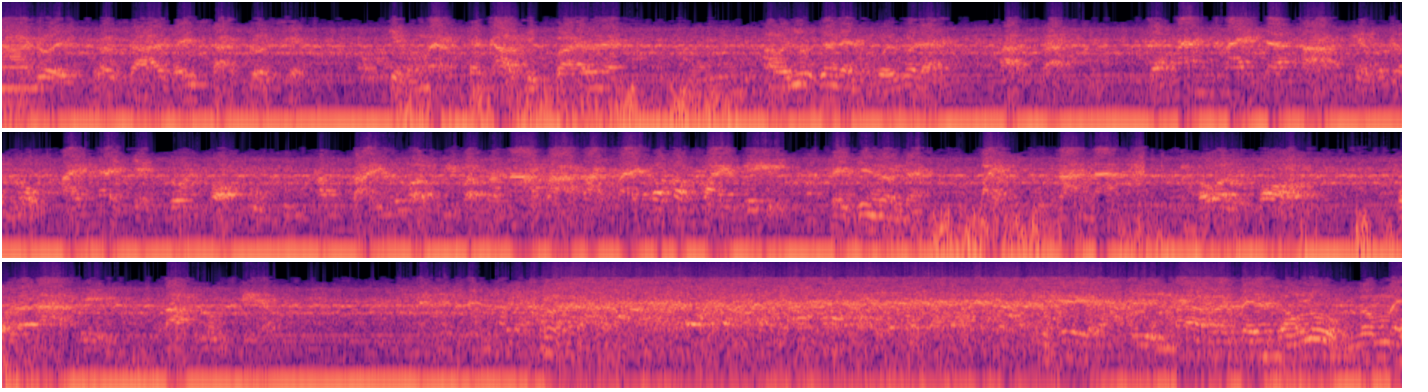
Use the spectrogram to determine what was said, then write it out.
นาด้วย รักษาไสยศาสตร์ด้วยเก่งเก่งมากแต่เก้าสิบกว่าแล้วนะเอาอายุเท่าไหร่หวยก็ได้ครับครับดังนั้นใครจะถามเกี่ยวกับเรื่องโรคภัยไข้เจ็บโดนของถูกทิ้งทำใสหรือว่าวิปัสสนาบ้าทางไหนก็ต้องไปที่ไปที่นั่นนะไปจุดนั้นนะเพราะว่าหลวงพ่อ คนละหน้าที่รับลูกเดียวถ้ามันเป็นสองลูกก็ไม่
